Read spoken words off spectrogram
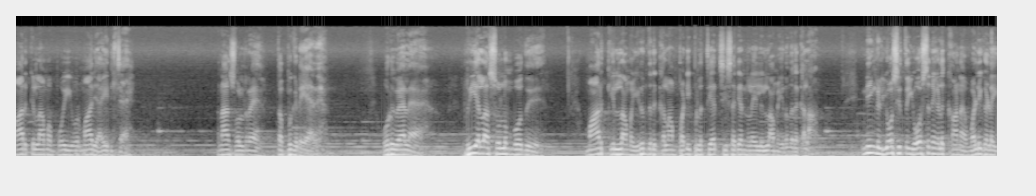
மார்க் இல்லாமல் போய் ஒரு மாதிரி ஆயிடுச்சே. நான் சொல்கிறேன் தப்பு கிடையாது. ஒருவேளை ரியலாக சொல்லும்போது மார்க் இல்லாமல் இருந்திருக்கலாம் படிப்பில் தேர்ச்சி சரியான நிலையில் இல்லாமல் இருந்திருக்கலாம். நீங்கள் யோசித்த யோசனைகளுக்கான வழிகளை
